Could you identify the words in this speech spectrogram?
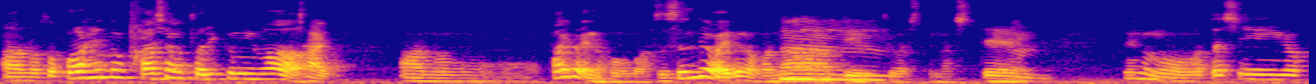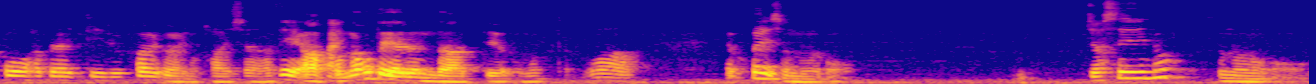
あのそこら辺の会社の取り組みは、はいあの海外の方は進んではいるのかなっていう気はしてまして、うんというのも私がこう働いている海外の会社であ、はいこんなことやるんだって思ったのはやっぱりその女性のその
